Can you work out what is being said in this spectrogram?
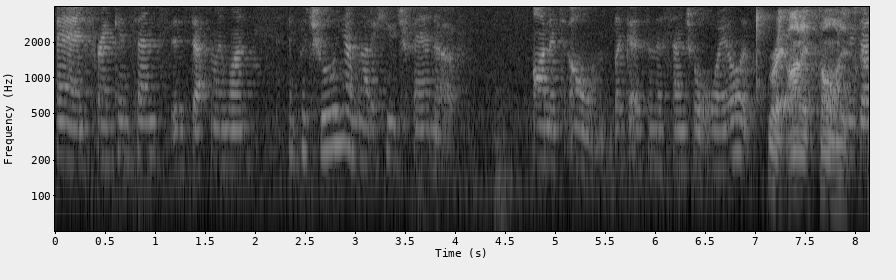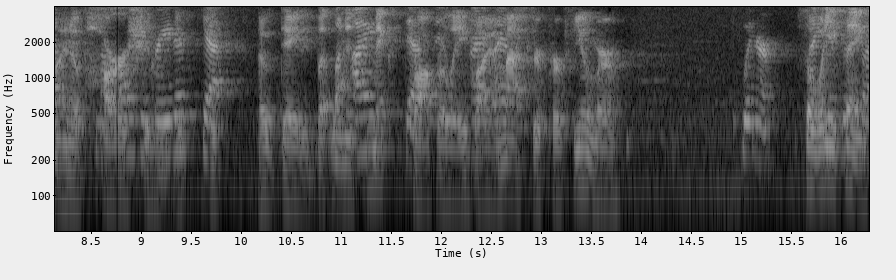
and frankincense is definitely one. And patchouli, I'm not a huge fan of on its own, like as an essential oil. It's, right on its own. It's It kind of harsh the and greatest, it- yeah. outdated. But when But it's I mixed properly by I- a I- master perfumer, winner. So what do you think?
